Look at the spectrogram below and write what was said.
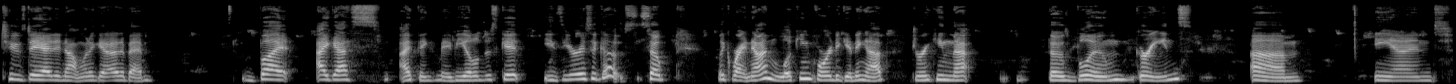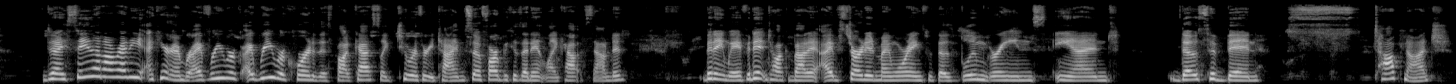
Tuesday, I did not want to get out of bed. But I guess I think maybe it'll just get easier as it goes. So, like right now, I'm looking forward to getting up, drinking that those bloom greens, um, and did I say that already? I can't remember. I've re I re-recorded this podcast like two or three times so far because I didn't like how it sounded. But anyway, if I didn't talk about it, I've started my mornings with those bloom greens, and those have been top notch.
